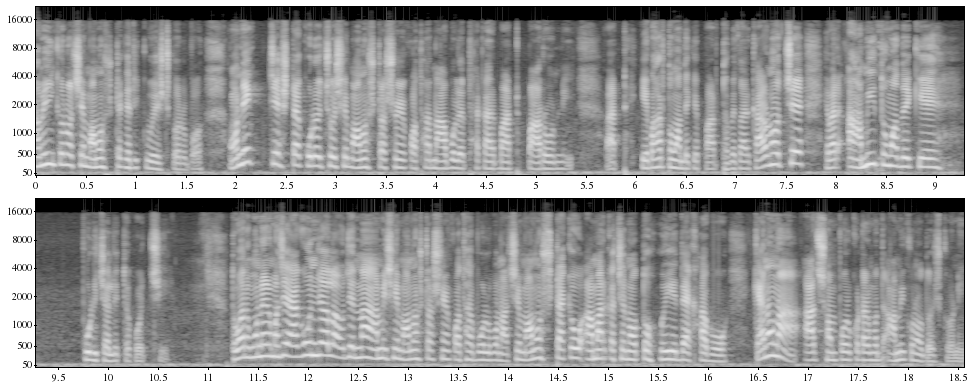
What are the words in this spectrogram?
আমি কেন সে মানুষটাকে রিকোয়েস্ট করব। অনেক চেষ্টা করেছ সে মানুষটার সঙ্গে কথা না বলে থাকার বাট পারোনি। বাট এবার তোমাদেরকে পারতে হবে, তার কারণ হচ্ছে, এবার আমি তোমাদেরকে পরিচালিত করছি। তোমার মনের মাঝে আগুন জ্বালাও যে, না, আমি সেই মানুষটার সঙ্গে কথা বলব না। সে মানুষটাকেও আমার কাছে নত হয়ে দেখাবো। কেননা, আজ সম্পর্কটার মধ্যে আমি কোনো দোষ করিনি।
